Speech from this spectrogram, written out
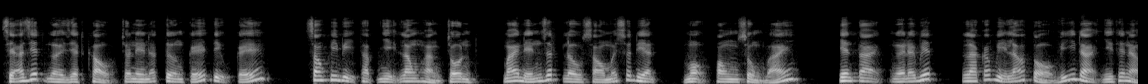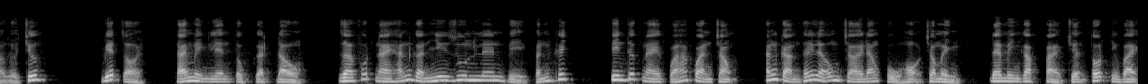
sẽ giết người diệt khẩu cho nên đã tương kế tiệu kế. Sau khi bị thập nhị Long Hoàng trôn, mãi đến rất lâu sau mới xuất hiện, mộ phong sủng bái. Hiện tại, người đã biết là các vị lão tổ vĩ đại như thế nào rồi chứ? Biết rồi, Thái Minh liên tục gật đầu. Giờ phút này hắn gần như run lên vì phấn khích. Tin tức này quá quan trọng, hắn cảm thấy là ông trời đang phù hộ cho mình để mình gặp phải chuyện tốt như vậy.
